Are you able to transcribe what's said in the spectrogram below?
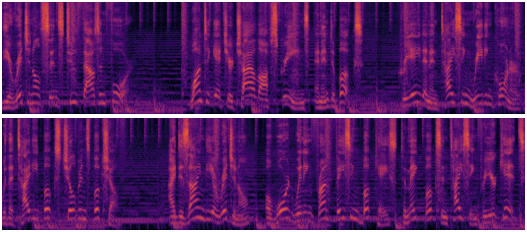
the original since 2004. Want to get your child off screens and into books? Create an enticing reading corner with a Tidy Books Children's Bookshelf. I designed the original, award-winning front-facing bookcase to make books enticing for your kids.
